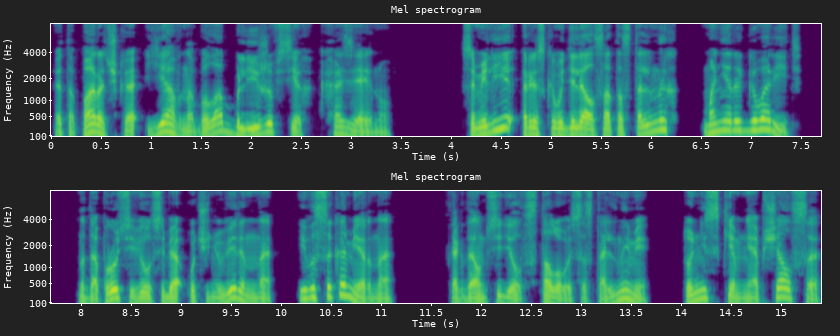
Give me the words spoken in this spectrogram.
Эта парочка явно была ближе всех к хозяину. Сомелье резко выделялся от остальных манерой говорить. На допросе вел себя очень уверенно и высокомерно. Когда он сидел в столовой с остальными, то ни с кем не общался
